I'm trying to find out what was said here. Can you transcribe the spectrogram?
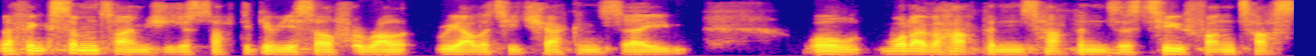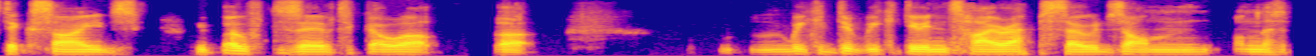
And I think sometimes you just have to give yourself a reality check and say, well, whatever happens, happens. There's two fantastic sides. We both deserve to go up, but we could do we could do entire episodes on on the,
